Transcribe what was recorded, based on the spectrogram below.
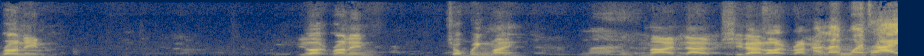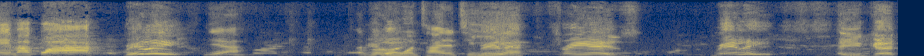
running? You like running? Job wing, mate? ไม่ No, no, she don't like running. อะไรมวยไทยมากกว่า Really? yeah I You do like- Muay Thai the Really? year Three years? Really? Are you good?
